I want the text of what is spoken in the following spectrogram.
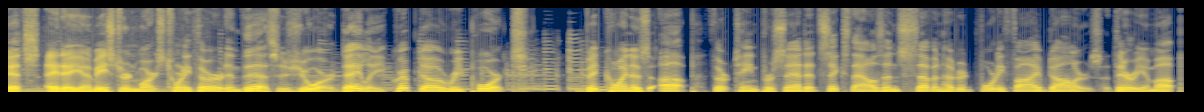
It's 8 a.m. Eastern, March 23rd, and this is your daily crypto report. Bitcoin is up 13% at $6,745. Ethereum up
